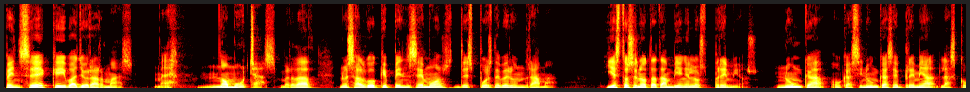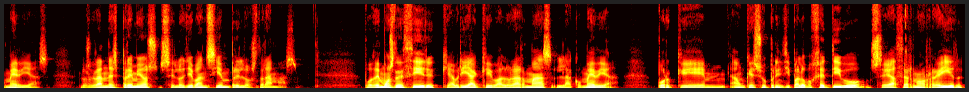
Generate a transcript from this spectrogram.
pensé que iba a llorar más? Eh, no muchas, ¿verdad? No es algo que pensemos después de ver un drama. Y esto se nota también en los premios. Nunca o casi nunca se premia las comedias. Los grandes premios se lo llevan siempre los dramas. Podemos decir que habría que valorar más la comedia, porque mm, aunque su principal objetivo sea hacernos reír,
